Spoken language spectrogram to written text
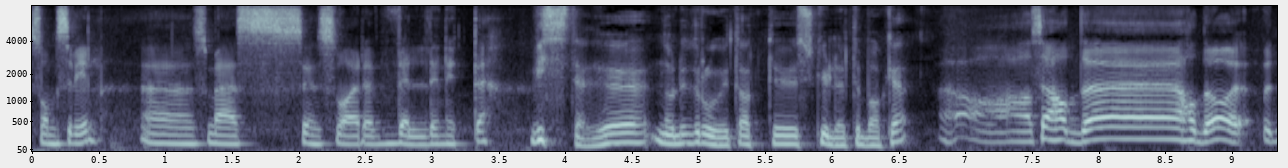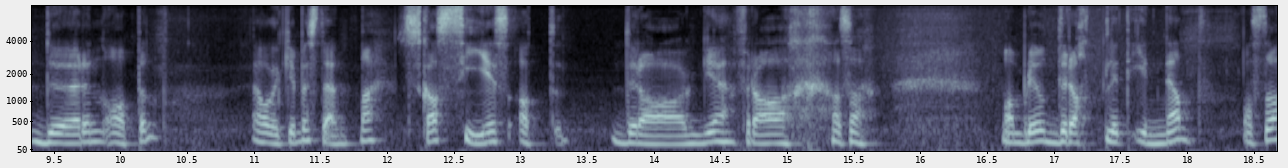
som sivil. eh, som jeg syns var veldig nyttig. Visste du når du dro ut at du skulle tilbake? Ja, altså jeg hadde, hadde døren åpen. Jeg hadde ikke bestemt meg. Det skal sies at draget fra Altså, man blir jo dratt litt inn igjen. også,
